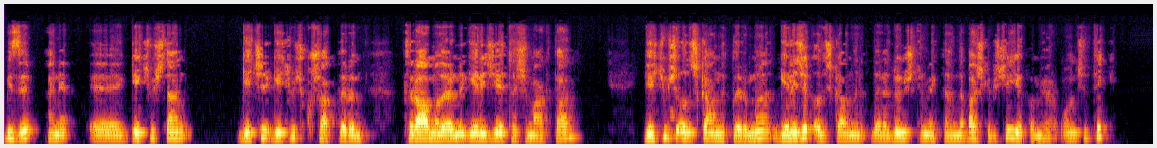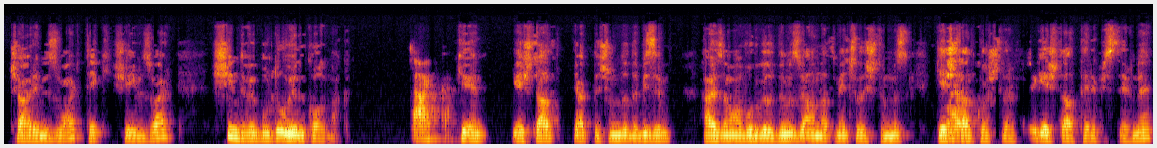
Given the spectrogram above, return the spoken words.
bizi hani e, geçmişten geçir, geçmiş kuşakların travmalarını geleceğe taşımaktan, geçmiş alışkanlıklarımı gelecek alışkanlıklara dönüştürmekten de başka bir şey yapamıyorum. Onun için tek çaremiz var, tek şeyimiz var. Şimdi ve burada uyanık olmak. Harika. Ki en Gestalt yaklaşımında da bizim her zaman vurguladığımız ve anlatmaya çalıştığımız Gestalt koçları ve Gestalt terapistlerine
